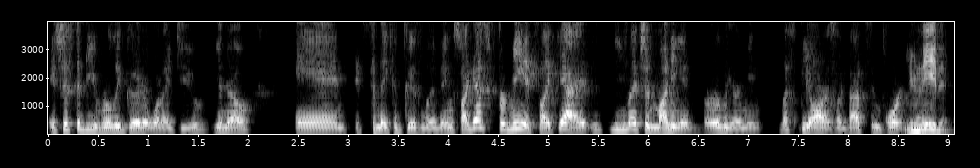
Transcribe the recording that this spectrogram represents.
it's just to be really good at what I do, you know, and it's to make a good living. So I guess for me, it's like, yeah, you mentioned money earlier. I mean, let's be honest, like that's important. You right? need it.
